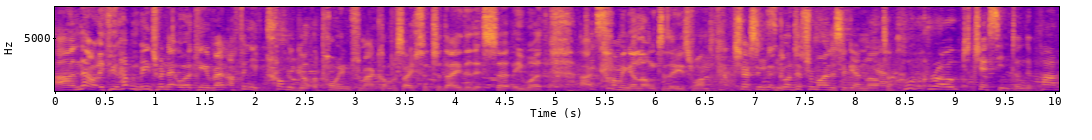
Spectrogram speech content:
Uh, now, if you haven't been to a networking event, I think you've probably got the point from our conversation today that it's certainly worth uh, coming along to these ones. Chessington, go on, just remind us again, Martha. Hook Road, Chessington. The pub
